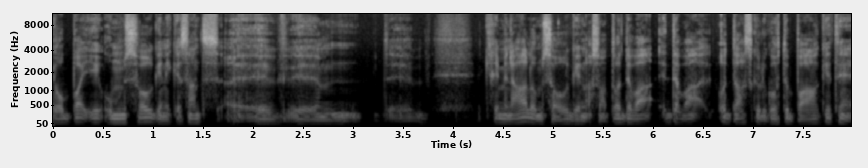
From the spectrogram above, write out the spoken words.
jobba i omsorgen, ikke sant. Kriminalomsorgen og sånt. Og, det var, det var, og da skulle du gå tilbake til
